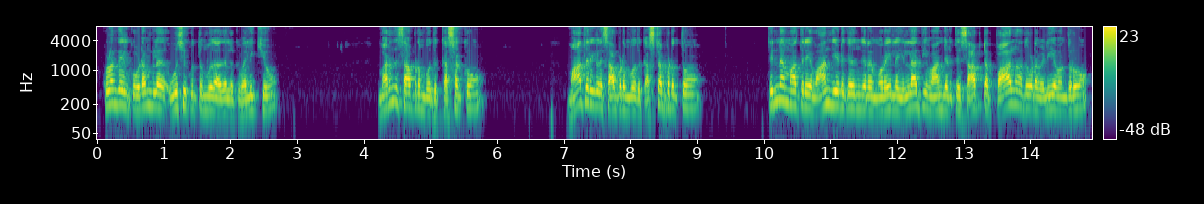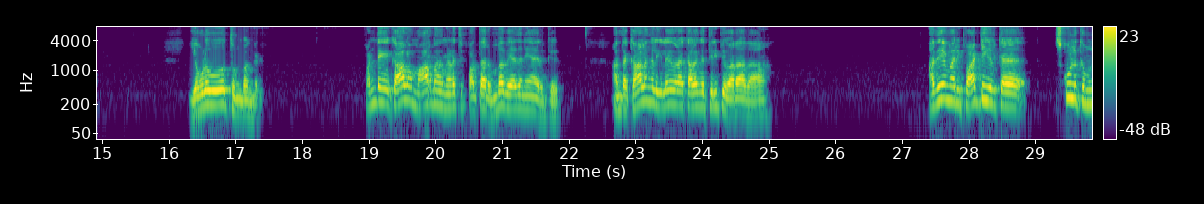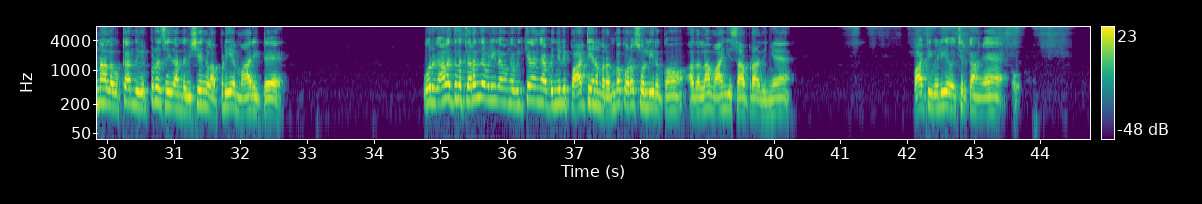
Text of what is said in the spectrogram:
குழந்தைகளுக்கு உடம்பில் ஊசி குத்தும்போது அதற்கு வலிக்கும். மருந்து சாப்பிடும்போது கசக்கும். மாத்திரைகளை சாப்பிடும்போது கஷ்டப்படுத்தும். தின்ன மாத்திரையை வாந்தி எடுக்குதுங்கிற முறையில் எல்லாத்தையும் வாந்தி எடுத்து சாப்பிட்ட பாலும் அதோட வெளியே வந்துடும் எவ்வளவோ துன்பங்கள். பண்டைய காலம் மாறினதை நினச்சி பார்த்தா ரொம்ப வேதனையாக இருக்குது அந்த காலங்கள் இளையவரா காலங்க திருப்பி வராதா? அதே மாதிரி பாட்டிகள் க ஸ்கூலுக்கு முன்னால் உட்காந்து விற்பனை செய்த அந்த விஷயங்கள் அப்படியே மாறிட்டேன் ஒரு காலத்தில் திறந்த வழியில் அவங்க விற்கிறாங்க அப்படின்னு சொல்லி பாட்டியை நம்ம ரொம்ப குறை சொல்லியிருக்கோம். அதெல்லாம் வாங்கி சாப்பிடாதீங்க. பாட்டி வெளியே வச்சுருக்காங்க.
